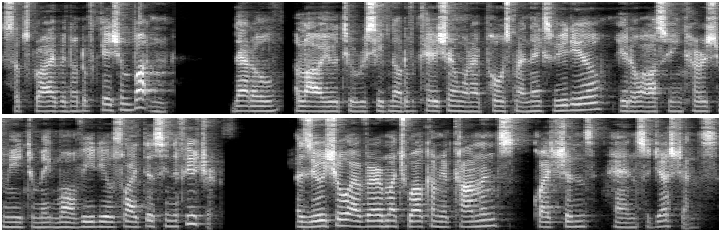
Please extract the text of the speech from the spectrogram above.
subscribe, and notification button. That'll allow you to receive notification when I post my next video. It'll also encourage me to make more videos like this in the future. As usual, I very much welcome your comments, questions, and suggestions.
